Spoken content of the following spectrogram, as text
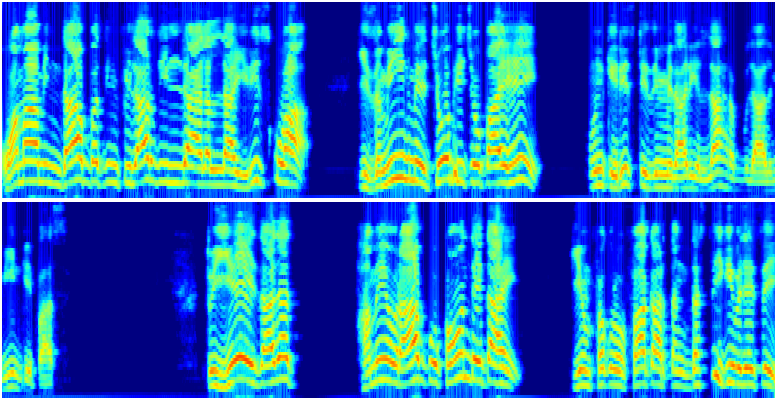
वमा मिन दाब्बतिन फिल अर्द इल्ला रिज़्कुहा कि ज़मीन में जो भी चौपाए हैं, उनकी रिस्क की ज़िम्मेदारी अल्लाह रब्बुल आलमीन के पास तो ये इजाज़त हमें और आपको कौन देता है कि हम फकर फाकार तंग दस्ती की वजह से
